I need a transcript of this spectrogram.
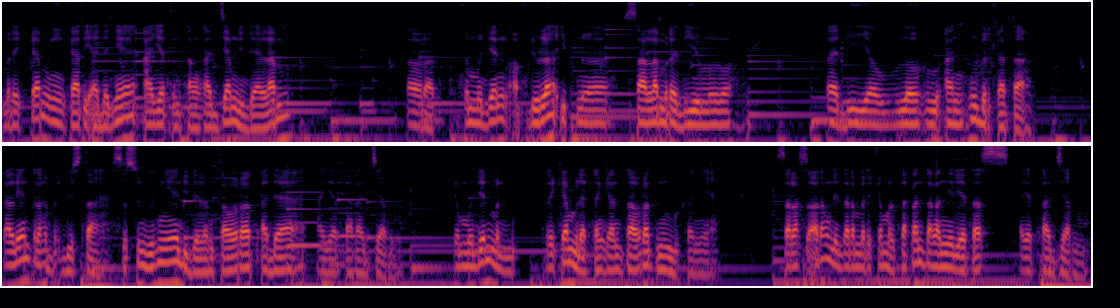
mereka mengingkari adanya ayat tentang rajam di dalam Taurat. Kemudian Abdullah ibnu Salam radhiyallahu radhiyallahu anhu berkata, Kalian telah berdusta. Sesungguhnya di dalam Taurat ada ayat rajam. Kemudian mereka mendatangkan Taurat dan membukanya. Salah seorang di antara mereka meletakkan tangannya di atas ayat rajam,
